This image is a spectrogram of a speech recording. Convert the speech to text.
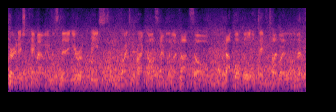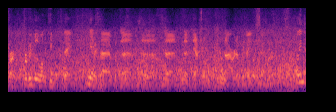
Third edition came out, it was the era of the beast and Rise of Kragnos and everything like that. So that book will update the timeline a little bit for, for people who want to keep up to date Yeah. with, uh, with the, the, the actual narrative of Age of Sigmar. I mean,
